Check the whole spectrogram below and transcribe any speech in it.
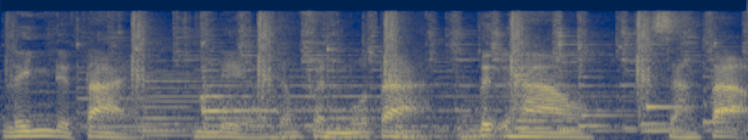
Link để tải mình để ở trong phần mô tả. Tự hào, sáng tạo.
